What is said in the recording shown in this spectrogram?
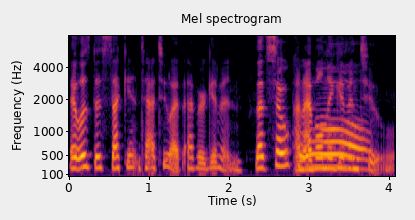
It was the second tattoo I've ever given, That's so cool. and I've only given two.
